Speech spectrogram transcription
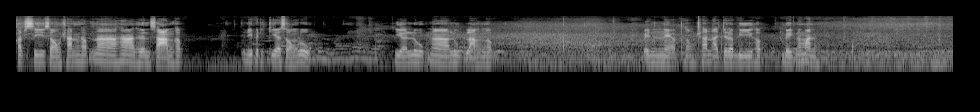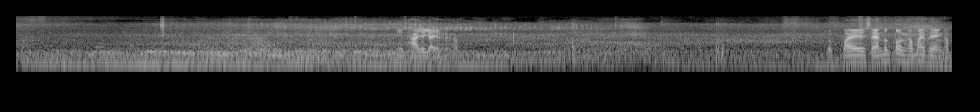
คัดซีสองชั้นครับ หน้าห้าเทินสามครับ ตัวนี้เป็นเกียร์สองลูก เกียร์ลูกหน้าลูกหลังครับ เป็นแหนบสองชั้นอาจจะระบีครับ เบรกน้ำมันนี่ท้ายจะใหญ่หน่อยนะครับจบไปแสนต้นๆครับ ไม่แพงครับ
